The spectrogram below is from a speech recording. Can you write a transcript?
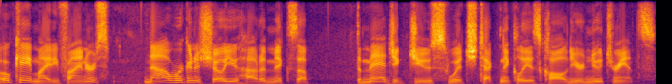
Okay, Mighty Finers, now we're going to show you how to mix up the magic juice, which technically is called your nutrients.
